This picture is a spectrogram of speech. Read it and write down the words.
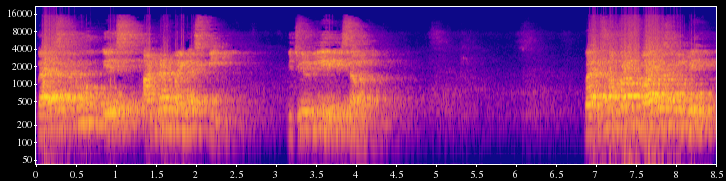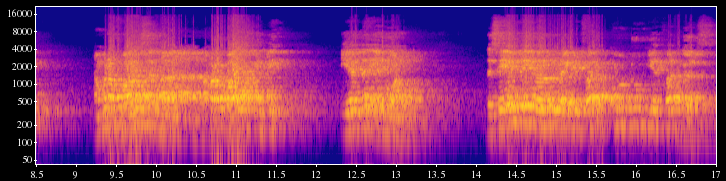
whereas Q is 100 minus P which will be 87. Whereas number of boys will be number of boys uh, number of boys will be here the N1. The same way you to write it for Q2 here for girls.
